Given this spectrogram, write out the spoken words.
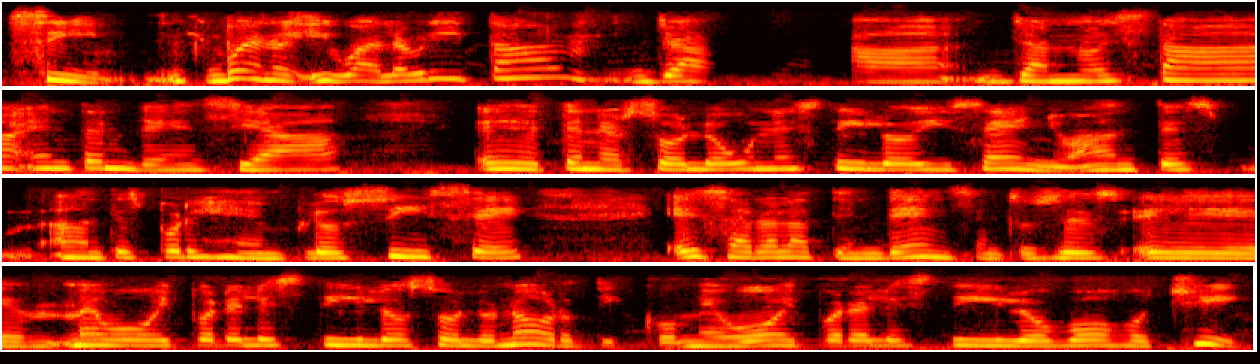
Sí, bueno, igual ahorita ya, ya no está en tendencia eh, tener solo un estilo de diseño. Antes, antes, por ejemplo, sí se, esa era la tendencia. Entonces, eh, me voy por el estilo solo nórdico, me voy por el estilo boho chic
